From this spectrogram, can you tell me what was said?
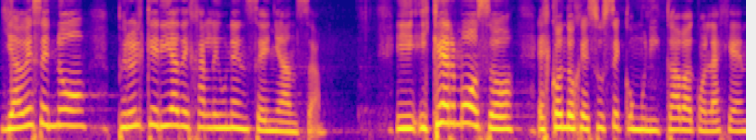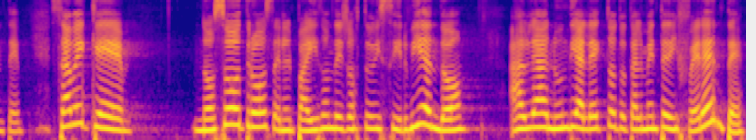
y a veces no, pero él quería dejarle una enseñanza. Y, y, qué hermoso es cuando Jesús se comunicaba con la gente. Sabe que nosotros, en el país donde yo estoy sirviendo, hablan un dialecto totalmente diferente.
